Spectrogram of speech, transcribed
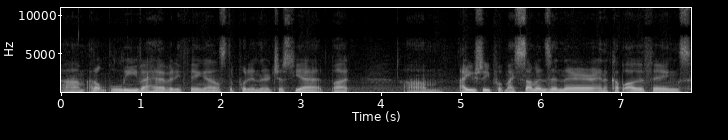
Um, I don't believe I have anything else to put in there just yet, but Um, I usually put my summons in there and a couple other things.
